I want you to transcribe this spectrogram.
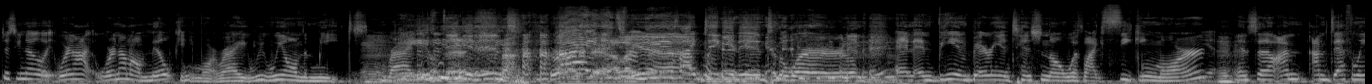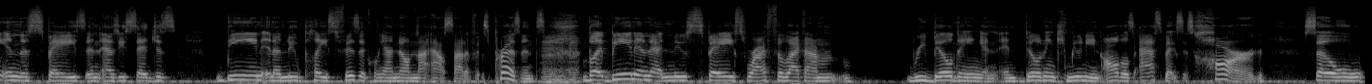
just you know, we're not we're not on milk anymore, right? We we on the meat, mm. right? It's digging into right. It's like, yeah. it's like digging into the word and, and and being very intentional with like seeking more. Yeah. Mm-hmm. And so I'm I'm definitely in this space, and as you said, just being in a new place physically. I know I'm not outside of His presence, mm-hmm. but being in that new space where I feel like I'm rebuilding and, and building community and all those aspects is hard. So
